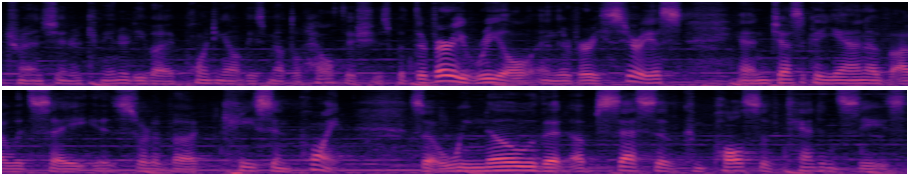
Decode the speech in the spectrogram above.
transgender community by pointing out these mental health issues, but they're very real and they're very serious. And Jessica Yaniv, I would say, is sort of a case in point. So we know that obsessive compulsive tendencies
